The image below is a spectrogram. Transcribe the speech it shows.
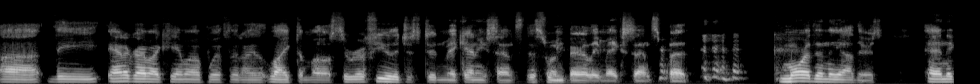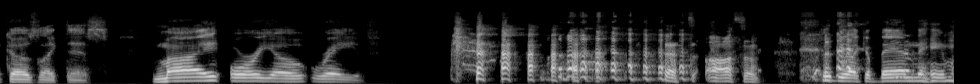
uh, the anagram I came up with that I liked the most. There were a few that just didn't make any sense. This one barely makes sense, but more than the others. And it goes like this: My Oreo rave. That's awesome. Could be like a band name.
